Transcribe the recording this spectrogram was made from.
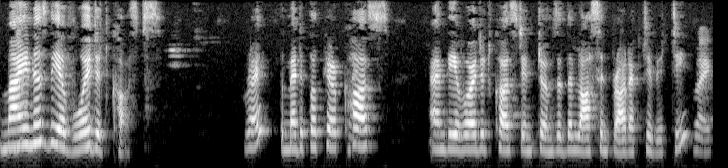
minus the avoided costs right the medical care costs and the avoided cost in terms of the loss in productivity. Right.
